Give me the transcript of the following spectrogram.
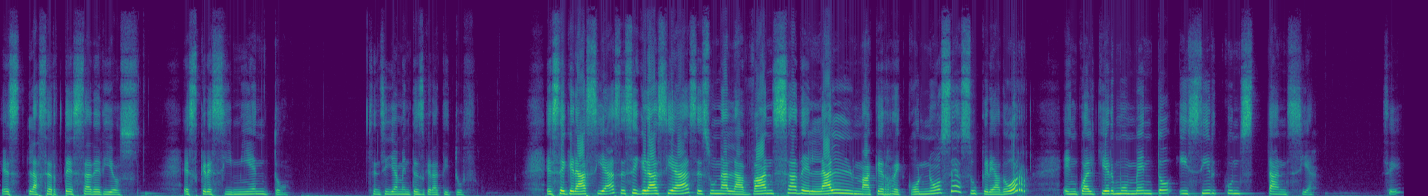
es la certeza de Dios, es crecimiento, sencillamente es gratitud. Ese gracias, ese gracias es una alabanza del alma que reconoce a su creador en cualquier momento y circunstancia. ¿Sí?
